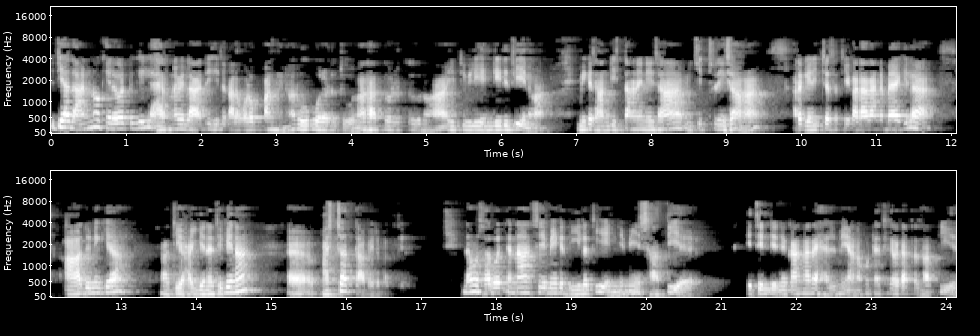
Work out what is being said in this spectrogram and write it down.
ඉතියා දන්නෝ කෙලවට ගිහිල්ලා හැරන වෙලාවේදී හිත කලකොලොප්පන් වෙනවා. රූප වලට තුනවා, සද්ද වලට තුනවා, හිතවිලි එන්ඩීඩි තියෙනවා. මේක සංදිස්ථාන නිසා, විචිත්‍ර නිසා අර ගෙනිච්ච සතිය කඩා ගන්න බෑ කියලා ආධුනිකයා සතිය හයිය නැති කෙනා පශ්චාත්තාපයටපත් වෙනවා. නම සර්වඥාන්සේ මේක දීලා තියෙන්නේ මේ සතිය. එතෙන් දෙනකන් අර හැල්මේ යනකොට ඇති කරගත්ත සතිය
